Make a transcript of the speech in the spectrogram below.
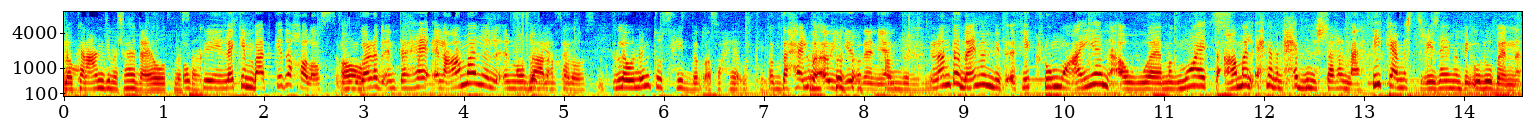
لو كان عندي مشاهد عياط مثلا أوكي لكن بعد كده خلاص آه. مجرد انتهاء العمل الموضوع لا. خلاص لو نمت وصحيت ببقى صاحيه okay طب ده حلو قوي جدا يعني. رندا دايما بيبقى فيه crew معين أو مجموعة عمل إحنا بنحب نشتغل معاها في chemistry زي ما بيقولوا بينا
